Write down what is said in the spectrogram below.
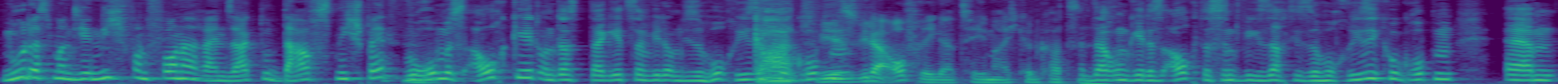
Nur, dass man dir nicht von vornherein sagt, du darfst nicht spenden. Worum es auch geht, und das, da geht es dann wieder um diese Gott, Hochrisikogruppen. wie ist wieder Aufregerthema. Ich könnte kotzen. Darum geht es auch. Das sind, wie gesagt, diese Hochrisikogruppen. Ähm,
